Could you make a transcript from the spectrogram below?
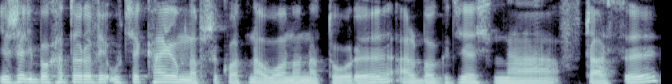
jeżeli bohaterowie uciekają na przykład na łono natury albo gdzieś na wczasy,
